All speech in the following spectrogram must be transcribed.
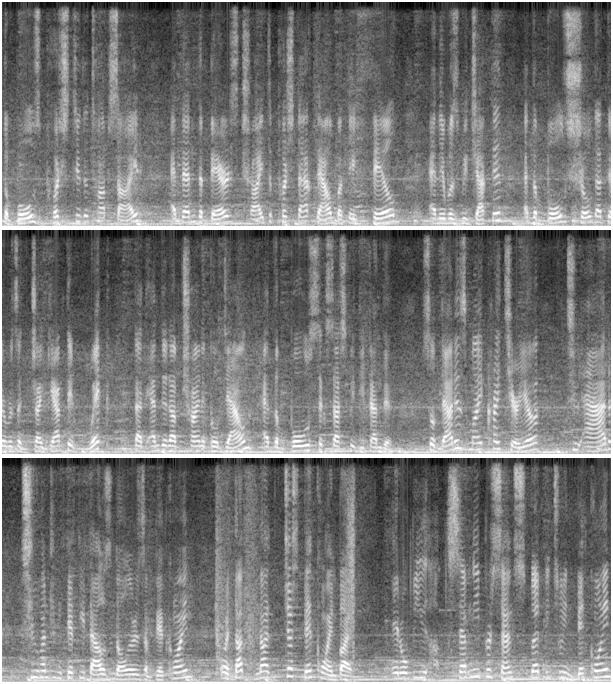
The bulls pushed to the top side, and then the bears tried to push back down, but they failed and it was rejected. And the bulls showed that there was a gigantic wick that ended up trying to go down, and the bulls successfully defended. So that is my criteria to add $250,000 of Bitcoin, or not, not just Bitcoin, but it'll be 70% split between Bitcoin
